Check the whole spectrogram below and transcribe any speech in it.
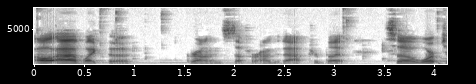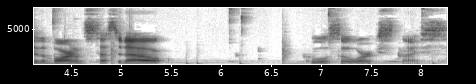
I'll add like the ground and stuff around it after, but so warp to the barn, let's test it out. Cool, so it works, nice.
